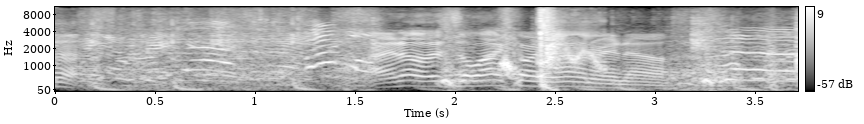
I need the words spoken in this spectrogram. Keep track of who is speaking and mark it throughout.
Speaker 1: I know, there's a lot going on right now.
